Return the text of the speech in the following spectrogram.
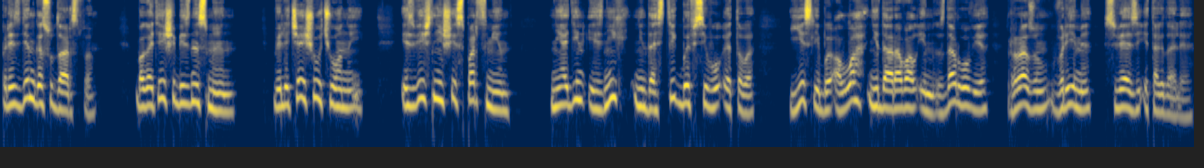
Президент государства, богатейший бизнесмен, величайший ученый, известнейший спортсмен, ни один из них не достиг бы всего этого, если бы Аллах не даровал им здоровье, разум, время, связи и так далее.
